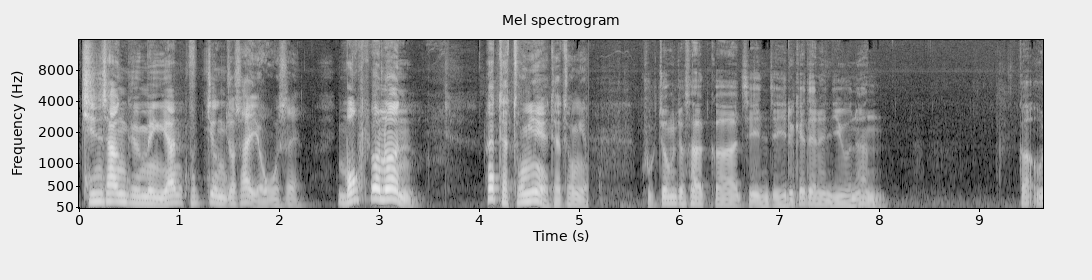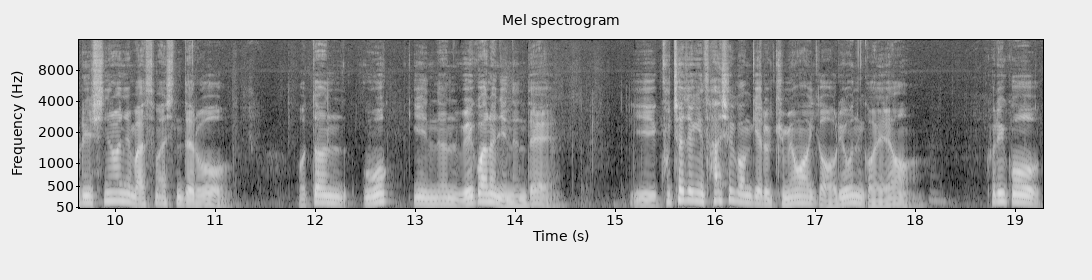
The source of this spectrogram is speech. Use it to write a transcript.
진상 규명을 위한 국정조사 요구서예요. 목표는 그냥 대통령이에요, 대통령. 국정조사까지 이제 이르게 되는 이유는 그러니까 우리 신 의원님 말씀하신 대로 어떤 의혹이 있는 외관은 있는데 이 구체적인 사실관계를 규명하기가 어려운 거예요. 그리고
